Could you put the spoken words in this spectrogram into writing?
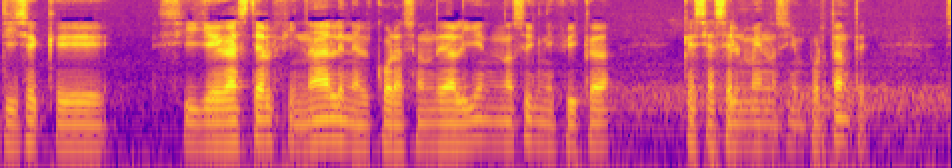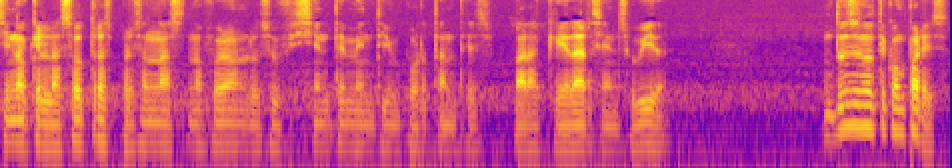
dice que si llegaste al final en el corazón de alguien no significa que seas el menos importante, sino que las otras personas no fueron lo suficientemente importantes para quedarse en su vida. Entonces no te compares,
